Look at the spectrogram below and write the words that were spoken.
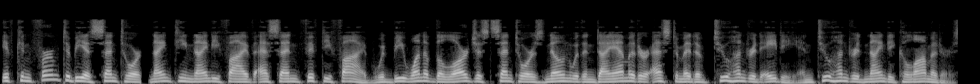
If confirmed to be a centaur, 1995 SN 55 would be one of the largest centaurs known with an diameter estimate of 280 and 290 kilometers.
